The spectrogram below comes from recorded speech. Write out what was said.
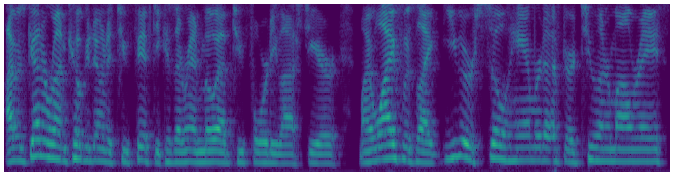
I was going to run Cocodona 250 because I ran Moab 240 last year. My wife was like, "You are so hammered after a 200 mile race."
